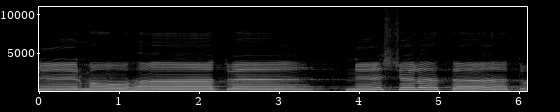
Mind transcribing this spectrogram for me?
निर्षिकर्मोहत्वे निश्चलतत्व।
